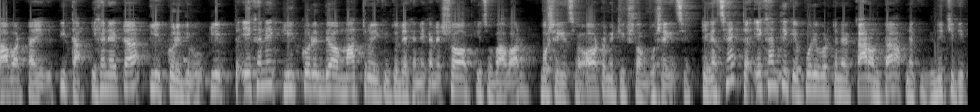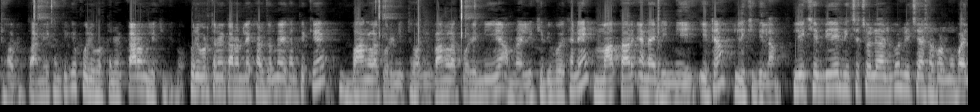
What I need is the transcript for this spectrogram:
বাবারটাই পিতা। এখানে একটা ক্লিক করে দিব। ক্লিক এখানে ক্লিক করে দেওয়া মাত্রই কিন্তু দেখেন এখানে সব কিছু বাবার বসে গেছে, অটোমেটিক সব বসে গেছে। ঠিক আছে? তো এখান থেকে পরিবর্তনের কারণটা আপনাকে লিখে দিতে হবে। আমি এখান থেকে পরিবর্তনের কারণ লিখে দিব। পরিবর্তনের কারণ লেখার জন্য এখান থেকে বাংলা করে নিতে হবে। বাংলা করে নিয়ে আমরা লিখে দিব এখানে মাতার এনআইডি নেই এটা লিখে দিলাম। লিখে দিয়ে নিচে চলে আসব। নিচে আসার পর মোবাইল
